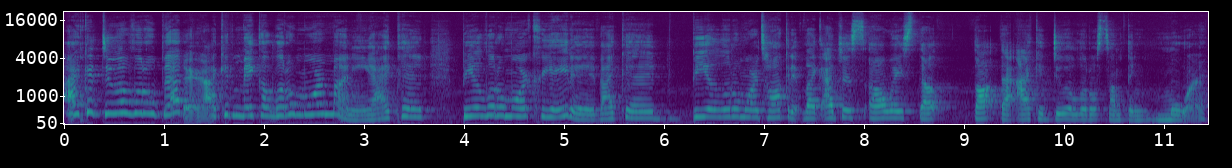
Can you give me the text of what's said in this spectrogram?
I could do a little better. I could make a little more money. I could be a little more creative. I could be a little more talkative. Like I just always felt thought that I could do a little something more.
